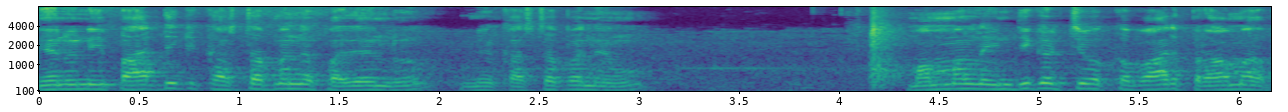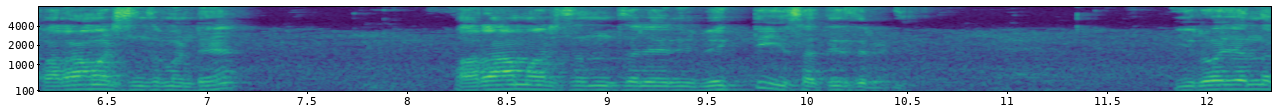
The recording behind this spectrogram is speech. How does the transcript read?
నేను నీ పార్టీకి కష్టపడిన పదేళ్ళు మేము కష్టపడినాము. మమ్మల్ని ఇంటికి వచ్చి ఒక్కసారి పరామ పరామర్శించమంటే పరామర్శించలేని వ్యక్తి ఈ సతీష్ రెడ్డి. ఈరోజు ఎంత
